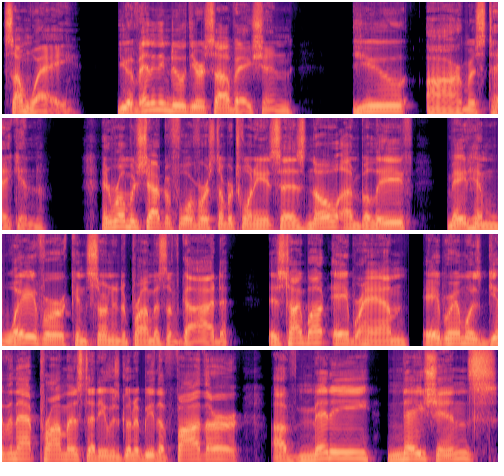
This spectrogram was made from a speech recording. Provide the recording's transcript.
some way, you have anything to do with your salvation, you are mistaken. In Romans chapter 4, verse number 20, it says, No unbelief made him waver concerning the promise of God. It's talking about Abraham. Abraham was given that promise that he was going to be the father of many nations.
